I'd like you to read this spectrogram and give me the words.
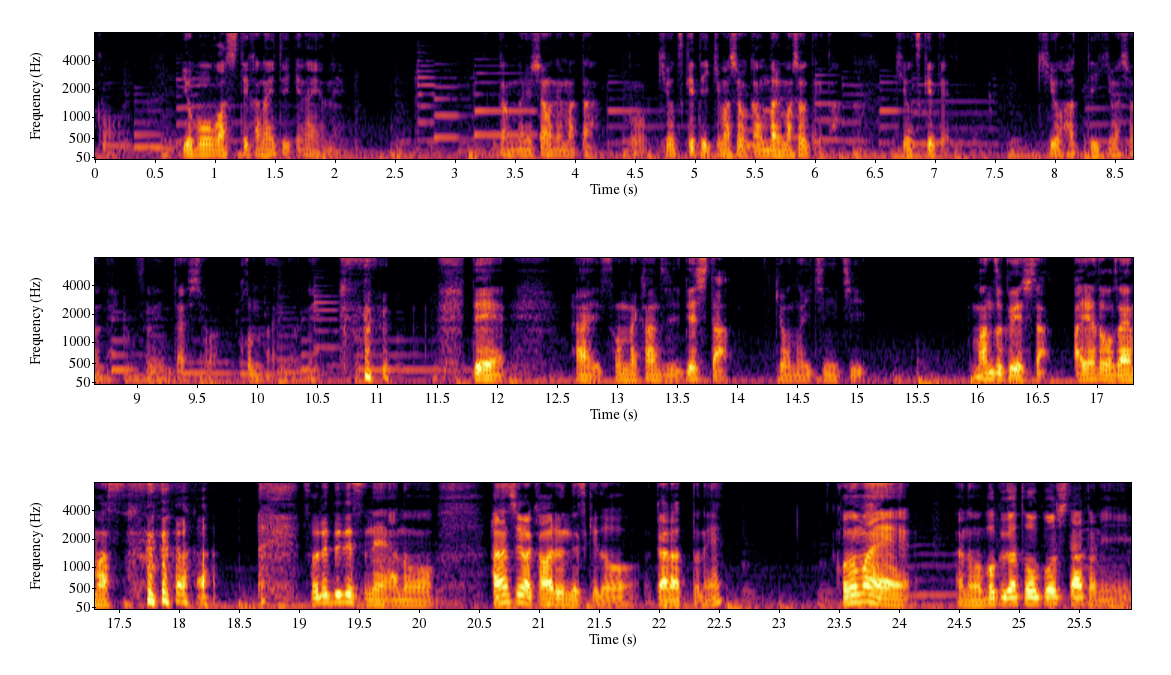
こう予防はしていかないといけないよね。頑張りましょうね、また。こう気をつけていきましょう。頑張りましょうというか、気をつけて、気を張っていきましょうね。それに対しては、コロナにはね。で、はい、そんな感じでした。今日の一日。満足でした。ありがとうございます。それでですね、あの、話は変わるんですけど、ガラッとね。この前、あの、僕が投稿した後に、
